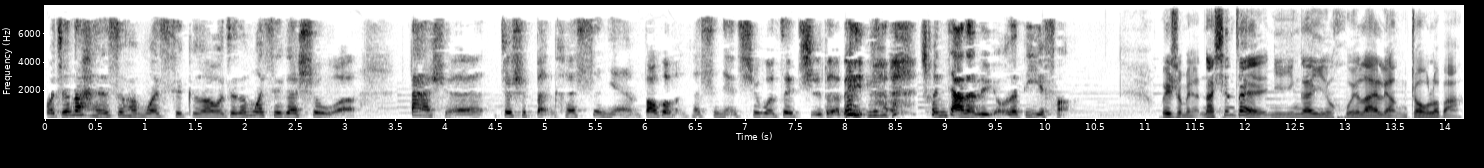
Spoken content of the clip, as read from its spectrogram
我真的很喜欢墨西哥，我觉得墨西哥是我大学就是本科四年，包括本科四年去过最值得的一个 春假的旅游的地方。为什么呀？那现在你应该已经回来两周了吧？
